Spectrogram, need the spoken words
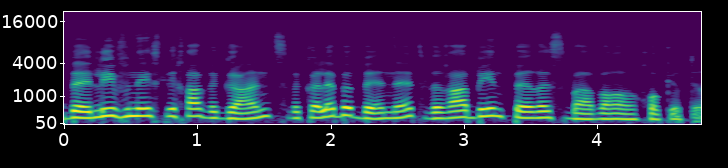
בלבני, סליחה, וגנץ, וכלה בבנט ורבין פרס בעבר הרחוק יותר.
